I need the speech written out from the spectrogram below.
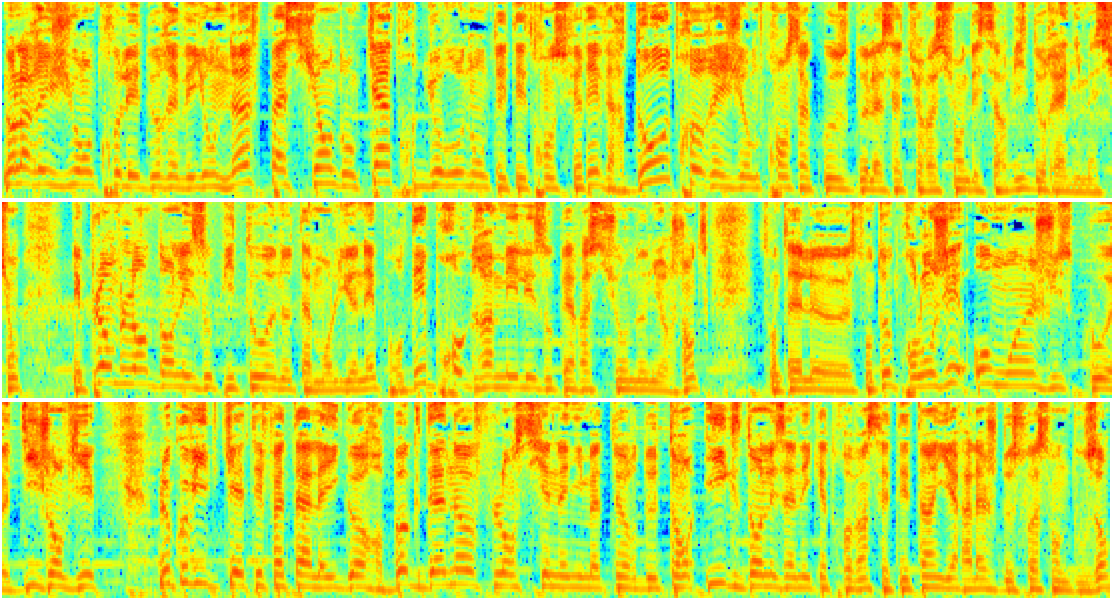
Dans la région, entre les deux réveillons, 9 patients, dont 4 du Rhône, ont été transférés vers d'autres régions de France à cause de la saturation des services de réanimation. Les plans blancs dans les hôpitaux, notamment lyonnais, pour déprogrammer les opérations non urgentes, sont-elles euh, sont eux prolongées au moins jusqu'au 10 janvier. Le Covid qui a été fatal à Igor Bogdanov, l'ancien animateur de temps X dans les années 80, s'est éteint hier à l'âge de 72 ans,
